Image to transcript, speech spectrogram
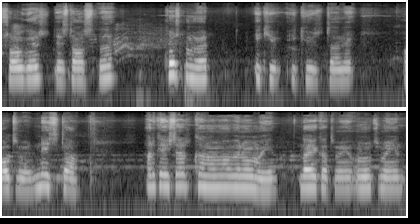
sol göz, destanslı. Kostüm ver. 2 200 tane altın ver. Neyse tamam. Arkadaşlar kanalıma abone olmayı, like atmayı unutmayın.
